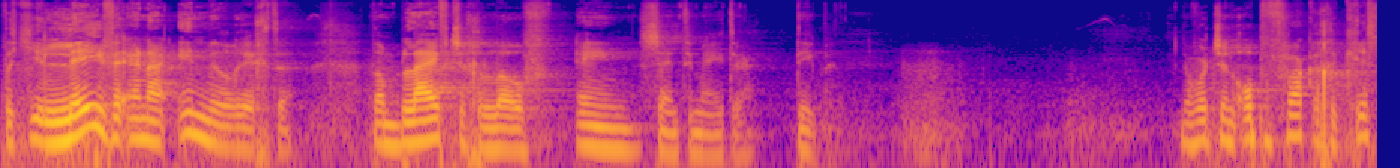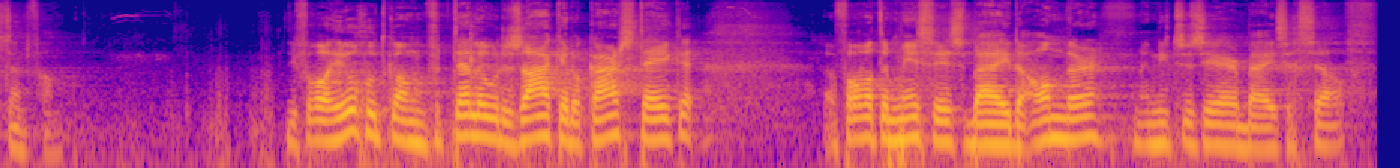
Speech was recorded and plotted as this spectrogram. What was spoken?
dat je je leven ernaar in wil richten, dan blijft je geloof één centimeter diep. Daar word je een oppervlakkige christen van. Die vooral heel goed kan vertellen hoe de zaken in elkaar steken. Vooral wat er mis is bij de ander en niet zozeer bij zichzelf.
